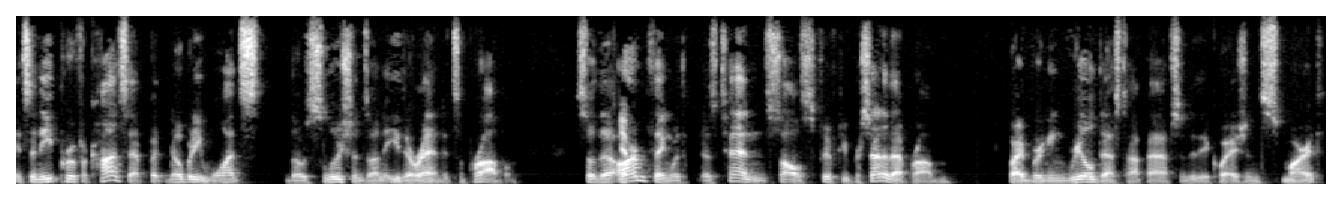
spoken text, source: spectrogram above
it's a neat proof of concept, but nobody wants those solutions on either end. It's a problem. So the yep. ARM thing with Windows 10 solves 50% of that problem by bringing real desktop apps into the equation. Smart.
